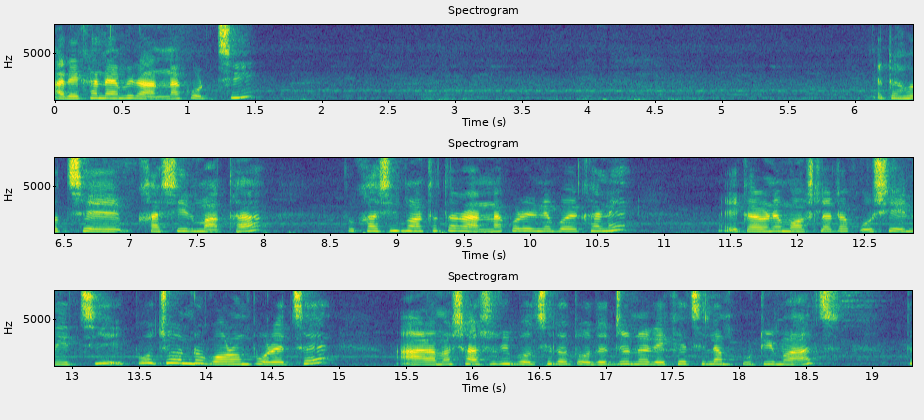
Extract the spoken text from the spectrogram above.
আর এখানে আমি রান্না করছি। এটা হচ্ছে খাসির মাথা। তো খাসির মাথাটা রান্না করে নেব এখানে। এই কারণে মশলাটা কষিয়ে নিচ্ছি। প্রচণ্ড গরম পড়েছে। আর আমার শাশুড়ি বলছিল, তোদের জন্য রেখেছিলাম পুঁটি মাছ। তো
